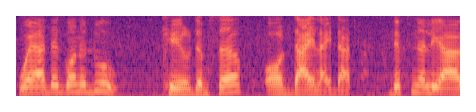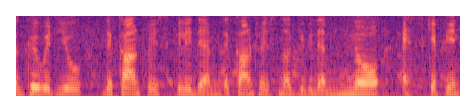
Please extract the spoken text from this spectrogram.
where are they gonna do? Kill themselves or die like that? Definitely, I agree with you. The country is killing them. The country is not giving them no escaping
